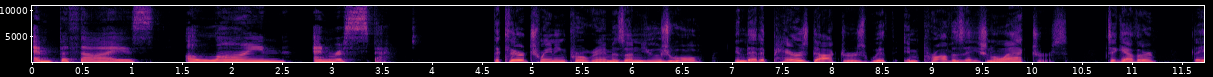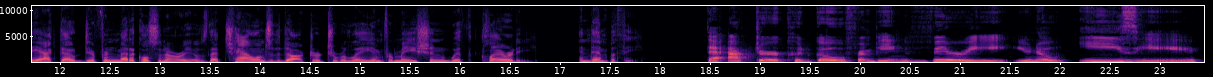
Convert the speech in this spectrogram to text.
empathize, align, and respect. The Clear training program is unusual in that it pairs doctors with improvisational actors. Together, they act out different medical scenarios that challenge the doctor to relay information with clarity and empathy. The actor could go from being very, you know, easy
